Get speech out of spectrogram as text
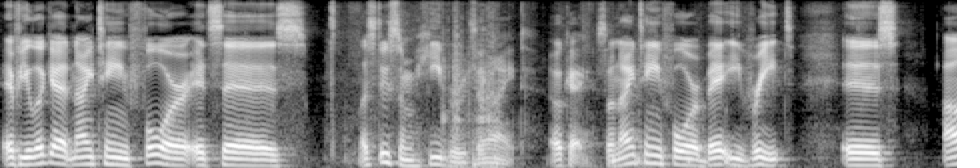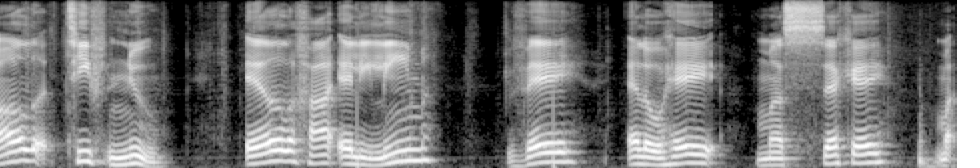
if you look at 19:4, it says, let's do some Hebrew tonight. Okay, so 19:4 Be'ivrit is Al Tifnu El ha Ha'elilim Ve Elohe Maseche Ma-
